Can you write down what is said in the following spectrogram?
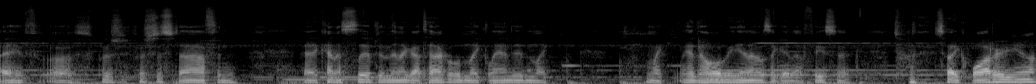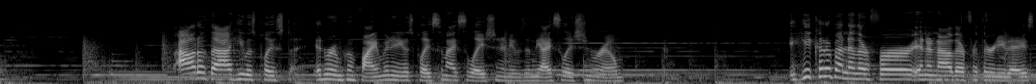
I uh, pushed, pushed the staff and I kind of slipped and then I got tackled and like landed and like, like they had to hold me and I was like in a face of like water, you know. Out of that, he was placed in room confinement and he was placed in isolation and he was in the isolation room. He could have been in there for, in and out of there for 30 days.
